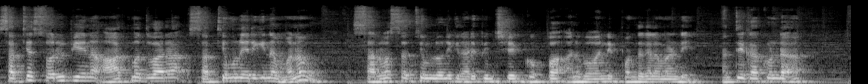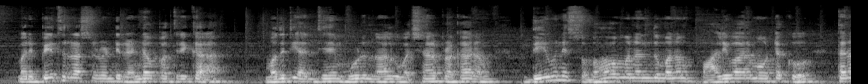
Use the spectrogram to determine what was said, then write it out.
సత్యస్వరూపి అయిన ఆత్మ ద్వారా సత్యమును ఎరిగిన మనం సర్వసత్యంలోనికి నడిపించే గొప్ప అనుభవాన్ని పొందగలమండి. అంతేకాకుండా మరి పేతురు రాసినటువంటి రెండవ పత్రిక మొదటి అధ్యాయం మూడు నాలుగు వచనాల ప్రకారం దేవుని స్వభావమునందు మనం పాలివారమౌటకు తన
